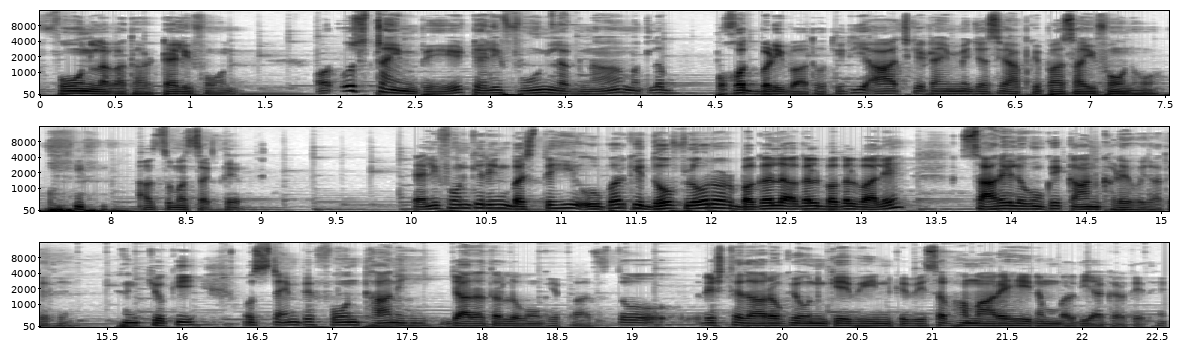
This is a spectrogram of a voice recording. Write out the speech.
फ़ोन लगा था, टेलीफोन। और उस टाइम पे टेलीफोन लगना मतलब बहुत बड़ी बात होती थी। आज के टाइम में जैसे आपके पास आईफोन हो, आप समझ सकते हो। टेलीफोन की रिंग बजते ही ऊपर की दो फ्लोर और बगल अगल बगल वाले सारे लोगों के कान खड़े हो जाते थे। क्योंकि उस टाइम पे फ़ोन था नहीं, ज़्यादातर लोगों के पास। तो रिश्तेदारों के, उनके भी, इनके भी, सब हमारे ही नंबर दिया करते थे।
